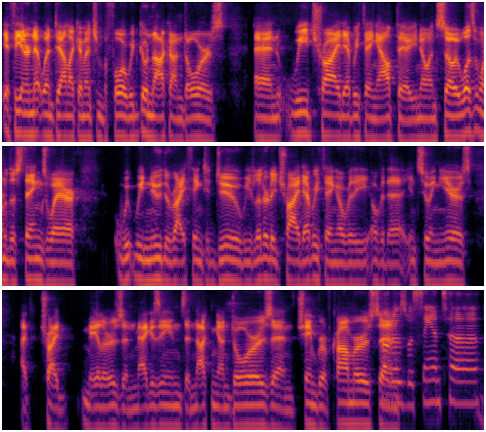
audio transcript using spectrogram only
if the internet went down, like I mentioned before, we'd go knock on doors and we tried everything out there, you know, and so it wasn't one of those things where we, we knew the right thing to do. We literally tried everything over the over the ensuing years. I tried mailers and magazines and knocking on doors and chamber of commerce Photos and with Santa.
